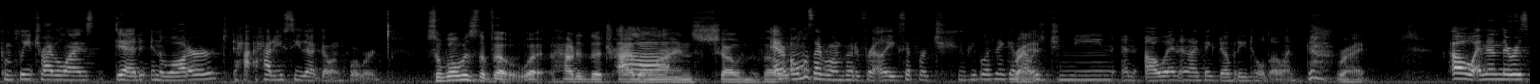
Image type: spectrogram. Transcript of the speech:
complete tribal lines dead in the water? How, how do you see that going forward? So what was the vote? What? How did the tribal Uh, lines show in the vote? Almost everyone voted for Ellie except for two people, I think, and Right. that was Janine and Owen, and I think nobody told Owen. right. oh, and then there was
